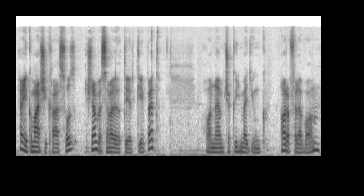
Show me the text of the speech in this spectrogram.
Elmegyünk a másik házhoz, és nem veszem elő a térképet, hanem csak úgy megyünk. Arra fele van.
